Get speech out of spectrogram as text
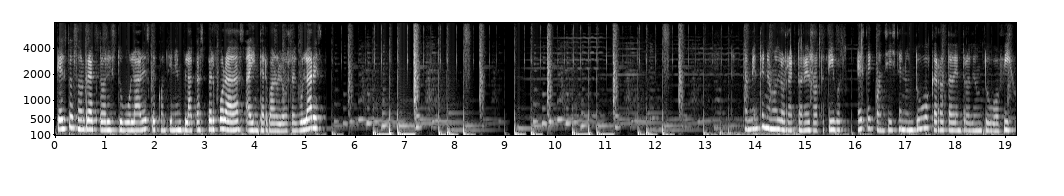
que estos son reactores tubulares que contienen placas perforadas a intervalos regulares. También tenemos los reactores rotativos. Este consiste en un tubo que rota dentro de un tubo fijo.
